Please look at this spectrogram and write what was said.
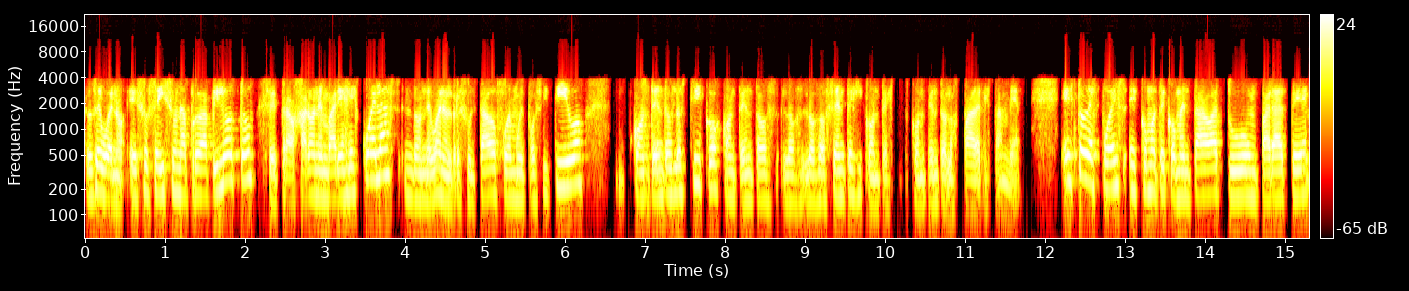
Entonces, bueno, eso se hizo una prueba piloto, se trabajaron en varias escuelas, donde, bueno, el resultado fue muy positivo, contentos los chicos, contentos los, los docentes y contentos los padres también. Esto después, es como te comentaba, tuvo un parate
